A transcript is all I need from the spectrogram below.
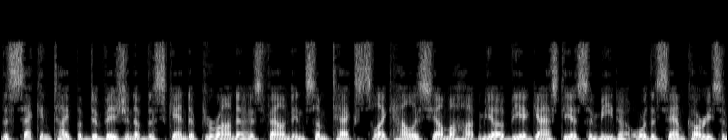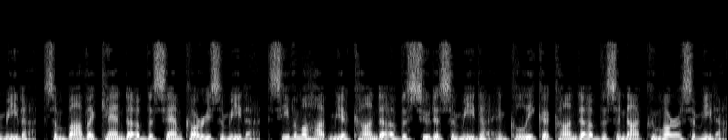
The second type of division of the Skanda Purana is found in some texts like Halasyamahatmya of the Agastya Samhita or the Samkari Samhita, Sambhava Kanda of the Samkari Samhita, Sivamahatmya Kanda of the Suta Samhita and Kalika Kanda of the Sanatkumara Samhita.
